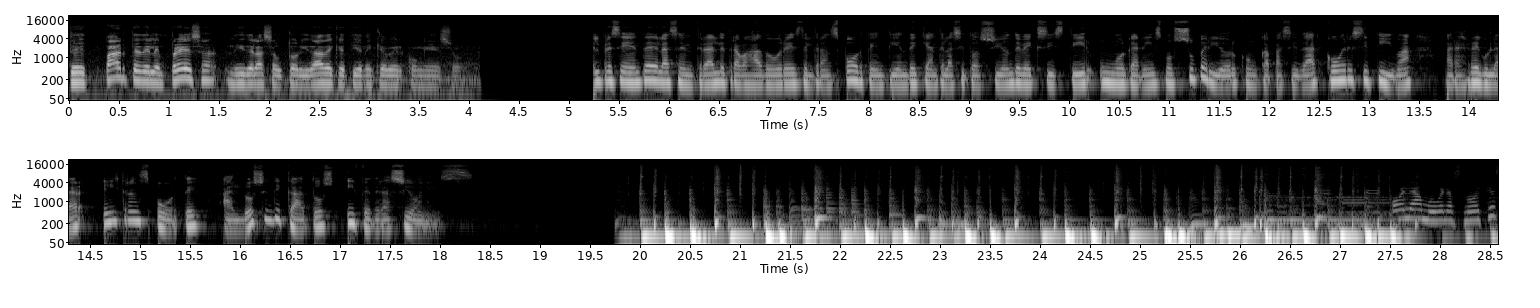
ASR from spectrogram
de parte de la empresa ni de las autoridades que tienen que ver con eso. El presidente de la Central de Trabajadores del Transporte entiende que ante la situación debe existir un organismo superior con capacidad coercitiva para regular el transporte a los sindicatos y federaciones. Buenas noches.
